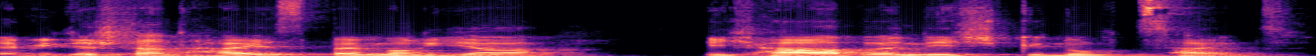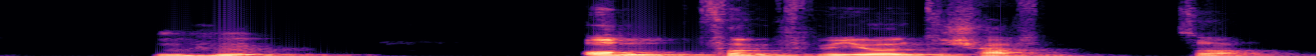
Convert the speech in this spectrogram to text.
der Widerstand heißt bei Maria, ich habe nicht genug Zeit, Mhm. um 5 Millionen zu schaffen. So.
